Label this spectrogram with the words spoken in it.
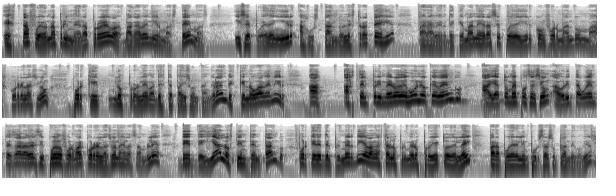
Esta fue una primera prueba, van a venir más temas. y se pueden ir ajustando la estrategia para ver de qué manera se puede ir conformando más correlación, porque los problemas de este país son tan grandes que no va a venir, ah, hasta el primero de junio que vengo, ya tomé posesión, ahorita voy a empezar a ver si puedo formar correlaciones en la asamblea. Desde ya lo estoy intentando, porque desde el primer día van a estar los primeros proyectos de ley para poder impulsar su plan de gobierno.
